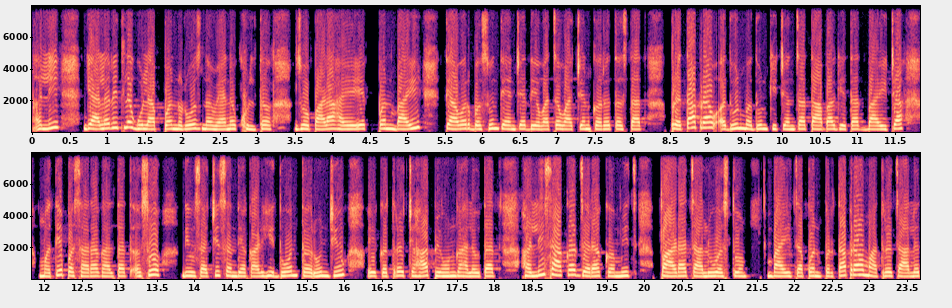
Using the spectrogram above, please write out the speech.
हल्ली गॅलरीतलं गुलाब पण रोज नव्यानं खुलतं. झोपाळा आहे एक पण बाई त्यावर बसून त्यांच्या देवाचं वाचन करत असतात. प्रतापराव अधूनमधून किचनचा ताबा घेतात. बाईच्या मते पसारा घालतात. असो दिवसाची संध्याकाळ ही दोन तरुण जीव एकत्र चहा पिऊन घालवतात. हल्ली साखर जरा कमीच पाडा चालू असतो. बाईचा पण प्रतापराव मात्र चालत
